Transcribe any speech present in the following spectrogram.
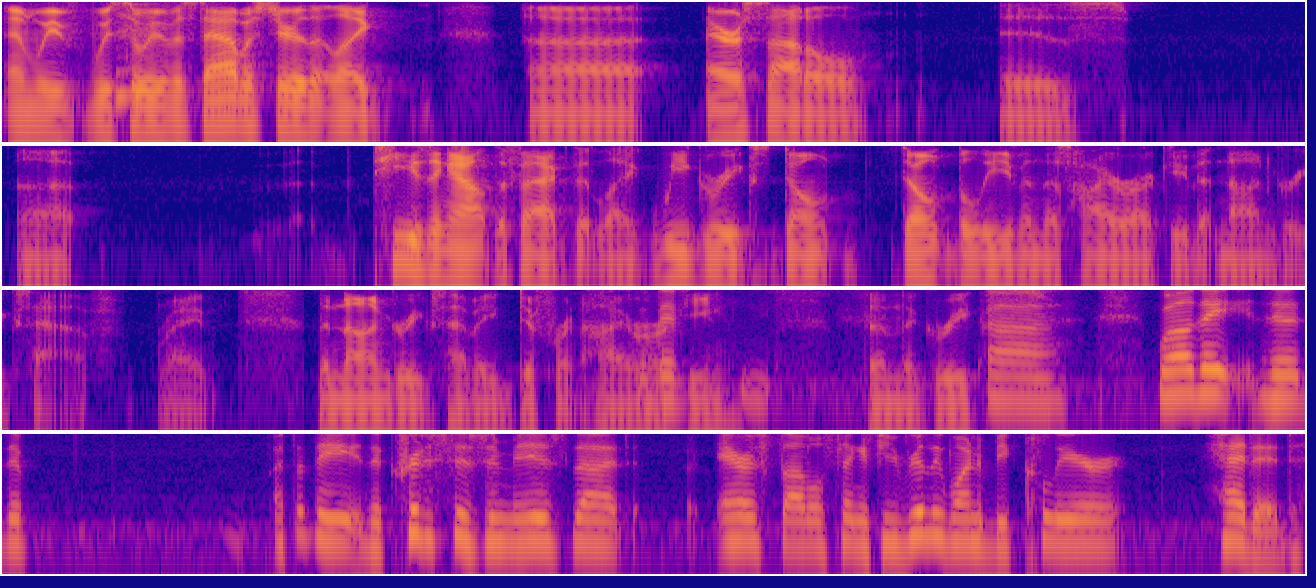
and we've we, so we've established here that like uh, Aristotle is uh, teasing out the fact that like we Greeks don't don't believe in this hierarchy that non-Greeks have, right? The non-Greeks have a different hierarchy the, than the Greeks. Uh, well, they the the I thought the the criticism is that Aristotle saying if you really want to be clear headed,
